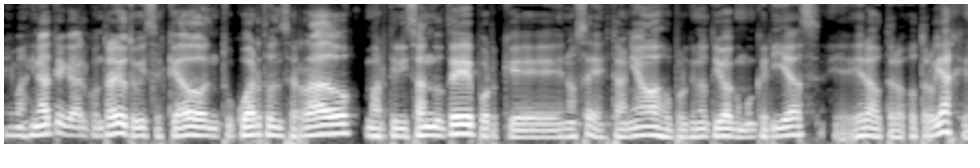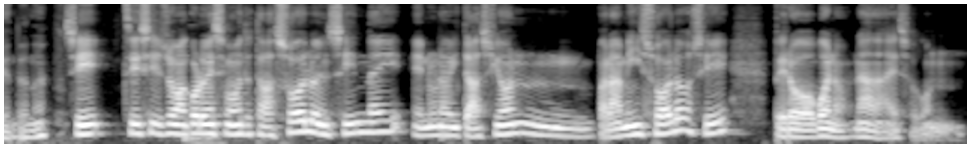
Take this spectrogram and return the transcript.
imagínate que al contrario te hubieses quedado en tu cuarto encerrado, martirizándote porque, no sé, extrañabas o porque no te iba como querías. Eh, era otro, otro viaje, ¿entendés? Sí, sí, sí. Yo me acuerdo en ese momento estaba solo en Sydney, en una habitación para mí solo, sí. Pero bueno, nada, eso, con,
